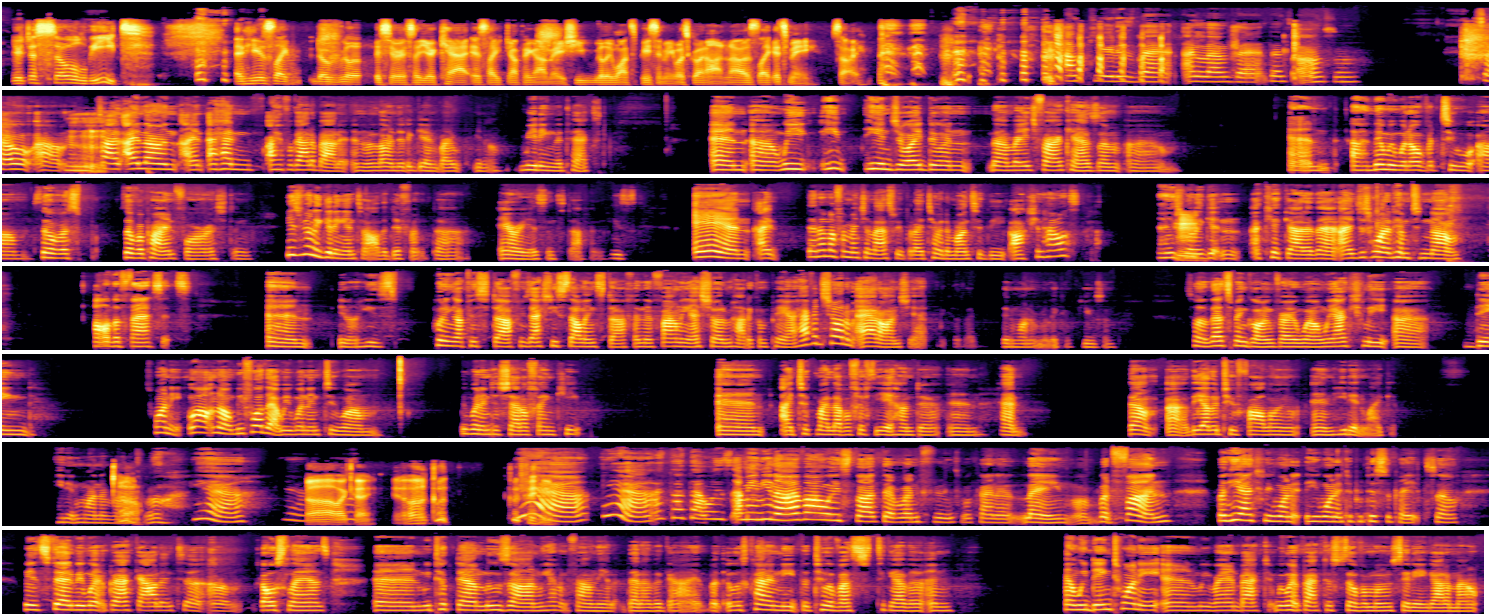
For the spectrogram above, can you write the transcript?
You're just so leet. And he was like, no, really seriously, your cat is like jumping on me. She really wants a piece of me. What's going on? And I was like, it's me. Sorry. How cute is that? I love that. That's awesome. So, um, so I, I learned I, I hadn't I forgot about it and I learned it again by you know reading the text. And uh, we he he enjoyed doing the Ragefire Chasm, um, and uh, then we went over to um, Silver Sp- Silverpine Forest, and he's really getting into all the different uh, areas and stuff. And he's and I I don't know if I mentioned last week, but I turned him on to the auction house, and he's really getting a kick out of that. I just wanted him to know all the facets, and you know he's putting up his stuff. He's actually selling stuff, and then finally I showed him how to compare. I haven't showed him add-ons yet because I didn't want to really confuse him. So that's been going very well. We actually uh, dinged twenty. Well, no, before that we went into um we went into Shadowfang Keep, and I took my level fifty eight hunter and had them uh, the other two following him, and he didn't like it. He didn't want to run Oh. through. Yeah, yeah. Oh, okay. Oh, good. Good for him. Yeah, yeah. I thought that was. I mean, you know, I've always thought that run throughs were kind of lame, or, but fun. But he actually wanted he wanted to participate, so instead we went back out into um, Ghostlands, and we took down Luzran. We haven't found the that other guy, but it was kind of neat. The two of us together, and and we dinged twenty, and we ran back. To, we went back to Silvermoon City and got a mount.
